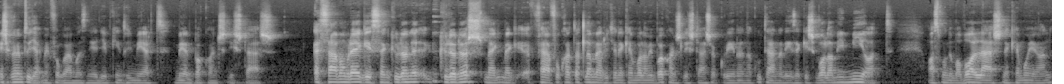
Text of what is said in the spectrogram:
és akkor nem tudják megfogalmazni egyébként, hogy miért, miért bakancslistás. Ez számomra egészen külön, különös, meg, meg felfoghatatlan, mert hogyha nekem valami bakancslistás, akkor én annak utána nézek, és valami miatt azt mondom, a vallás nekem olyan,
